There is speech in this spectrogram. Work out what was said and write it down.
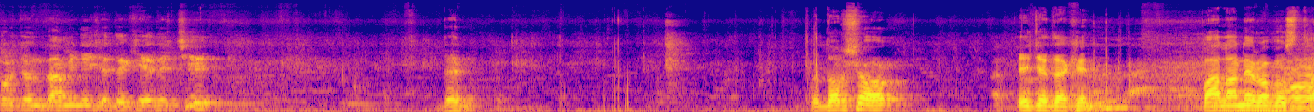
পর্যন্ত আমি নিচে দেখিয়ে দিচ্ছি। দেন। তো দর্শক, এই যে দেখেন, পালানের অবস্থা।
